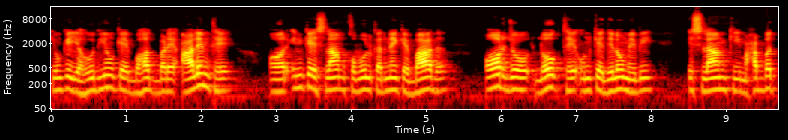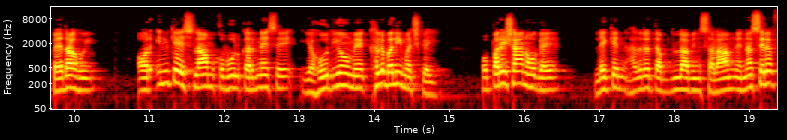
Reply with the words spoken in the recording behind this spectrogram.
क्योंकि यहूदियों के बहुत बड़े आलिम थे और इनके इस्लाम कबूल करने के बाद और जो लोग थे उनके दिलों में भी इस्लाम की महब्बत पैदा हुई। और इनके इस्लाम कबूल करने से यहूदियों में खलबली मच गई। वो परेशान हो गए, लेकिन हज़रत अब्दुल्ला बिन सलाम ने न सिर्फ़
